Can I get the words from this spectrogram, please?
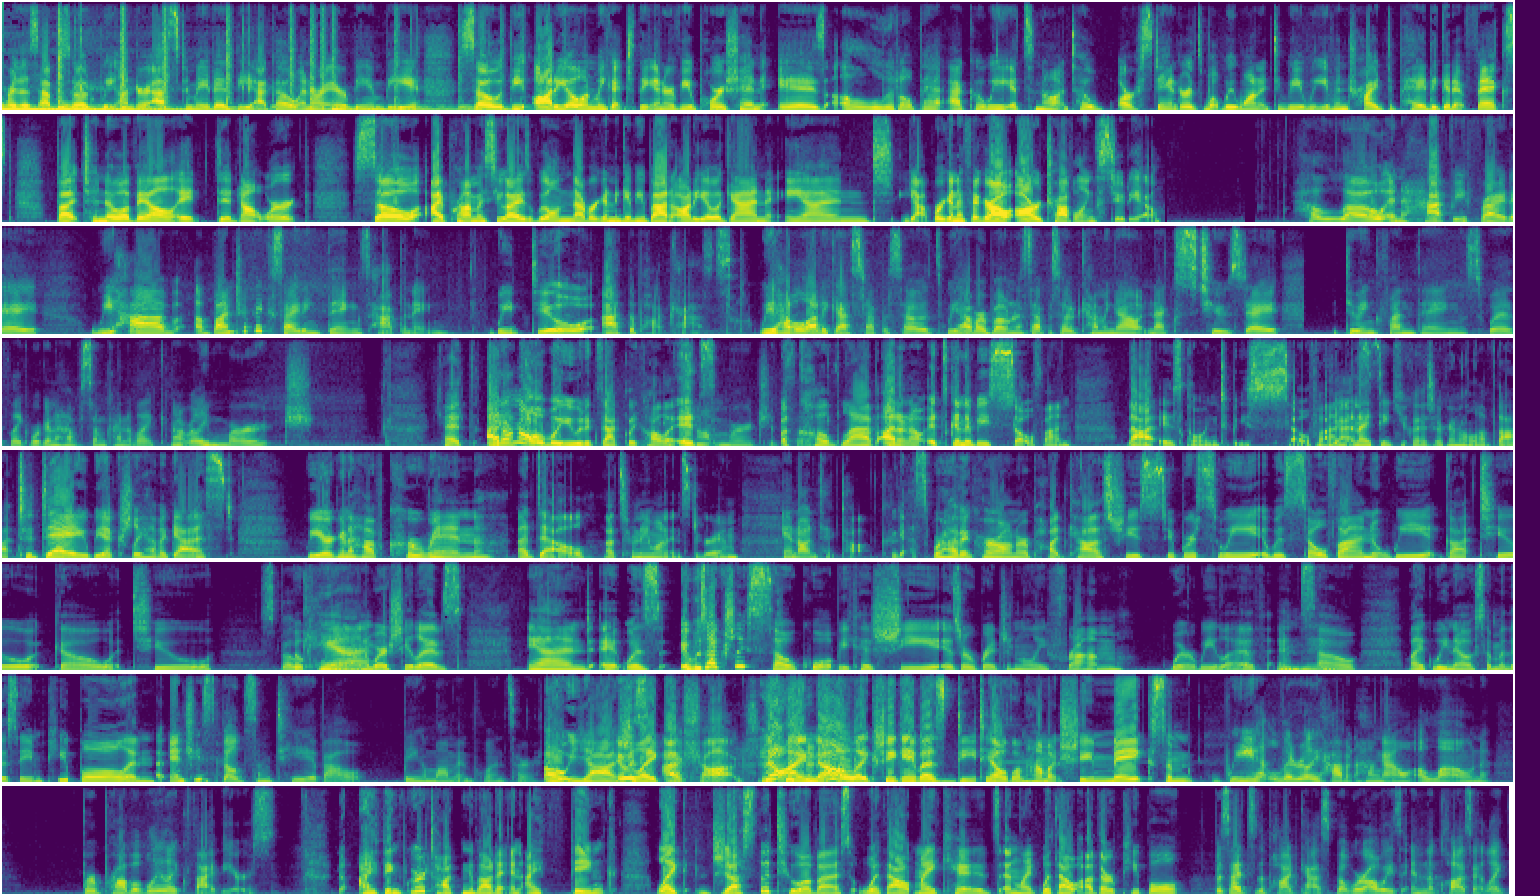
For this episode we underestimated the echo in our Airbnb. So, the audio when we get to the interview portion is a little bit echoey. It's not to our standards what we want it to be. We even tried to pay to get it fixed, but to no avail, it did not work. So, I promise you guys, we're never going to give you bad audio again. And yeah, we're going to figure out our traveling studio. Hello and happy Friday. We have a bunch of exciting things happening We do. at the podcast. We have a lot of guest episodes. We have our bonus episode coming out next Tuesday, doing fun things with like we're gonna have some kind of like not really merch. Yeah, it's, I don't know what you would exactly call it. It's, It's, not merch. a It's like, collab. I don't know. It's to be so fun. That is going to be so fun. And I think you guys are to love that. Today, we actually have a guest. We are going to have Kurin Adele. That's her name on Instagram. and on TikTok. Yes, we're having her on our podcast. She's super sweet. It was so fun. We got to go to Spokane, Spokane, where she lives, and it was it was actually so cool because she is originally from where we live, and mm-hmm. so like we know some of the same people, and and she spilled some tea about being a mom influencer. oh yeah, It was like I was shocked. no, I know, like she gave us details on how much she makes. Some We literally haven't hung out alone for probably like five years. I think we were talking about it, and I think like just the two of us without my kids and like without other people. Besides the podcast, but we're always in the closet. Like,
